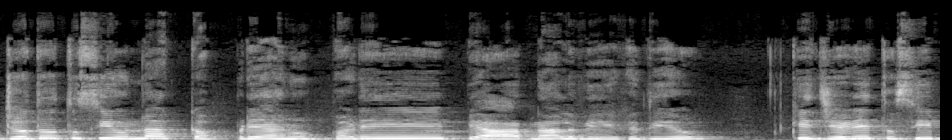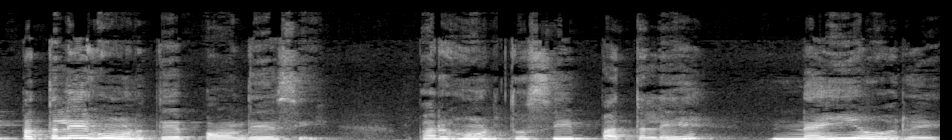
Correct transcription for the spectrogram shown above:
ਜਦੋਂ ਤੁਸੀਂ ਉਹਨਾਂ ਕੱਪੜਿਆਂ ਨੂੰ ਬੜੇ ਪਿਆਰ ਨਾਲ ਵੇਖਦੇ ਹੋ ਕਿ ਜਿਹੜੇ ਤੁਸੀਂ ਪਤਲੇ ਹੋਣ ਤੇ ਪਾਉਂਦੇ ਸੀ, ਪਰ ਹੁਣ ਤੁਸੀਂ ਪਤਲੇ ਨਹੀਂ ਹੋ ਰਹੇ।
